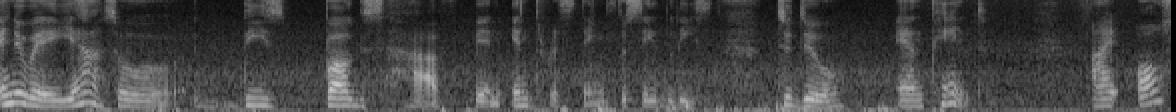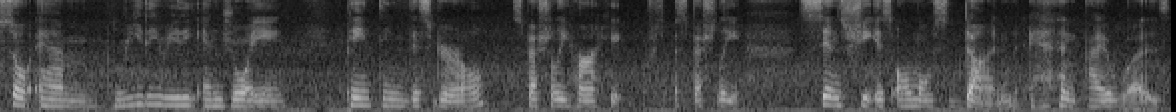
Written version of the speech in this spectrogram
Anyway, yeah, so these bugs have been interesting to say the least to do and paint. I also am really, really enjoying painting this girl, especially her, especially since she is almost done and I was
